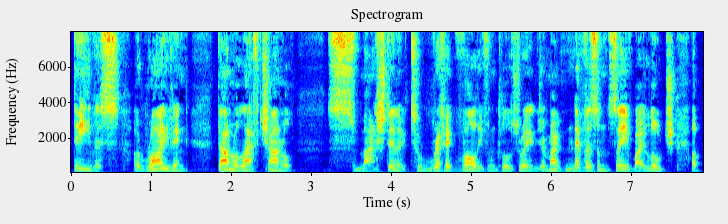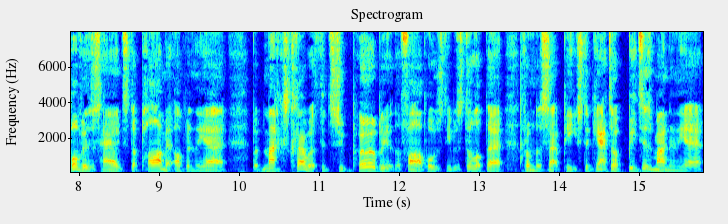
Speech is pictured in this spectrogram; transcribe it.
Davis arriving down the left channel, smashed in a terrific volley from close range. A magnificent save by Loach above his head to palm it up in the air. But Max Cleworth did superbly at the far post. He was still up there from the set piece to get up, beat his man in the air,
